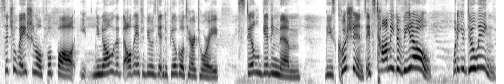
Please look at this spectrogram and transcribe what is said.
situational football, you, you know that all they have to do is get into field goal territory, still giving them these cushions. It's Tommy DeVito. What are you doing?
